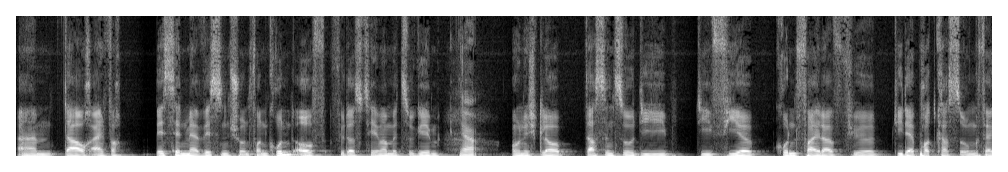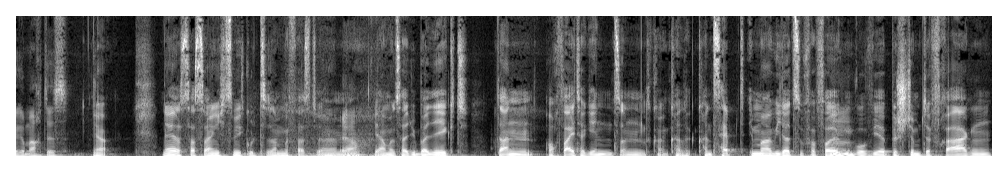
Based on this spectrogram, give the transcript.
Ähm, da auch einfach ein bisschen mehr Wissen schon von Grund auf für das Thema mitzugeben. Ja. Und ich glaube, das sind so die, die vier Grundpfeiler, für die der Podcast so ungefähr gemacht ist. Ja. Naja, das hast du eigentlich ziemlich gut zusammengefasst. Ähm, ja. Wir haben uns halt überlegt, dann auch weitergehend so ein Konzept immer wieder zu verfolgen, mhm. wo wir bestimmte Fragen,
